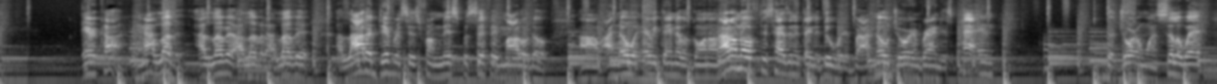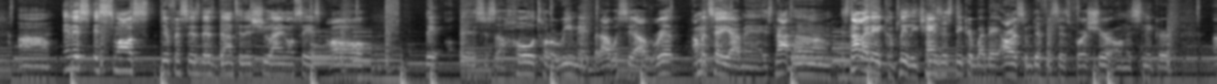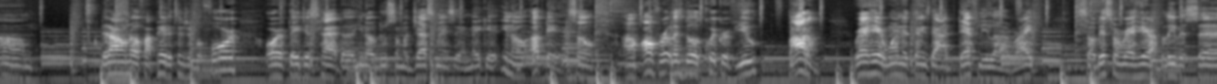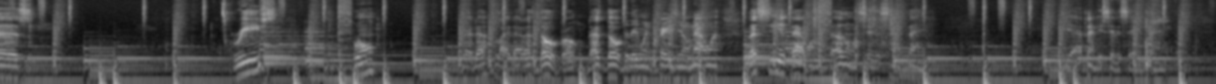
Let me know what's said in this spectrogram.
Air Kiy. And I love it. I love it. I love it. I love it. A lot of differences from this specific model though. Um, I know with everything that was going on. I don't know if this has anything to do with it, but I know Jordan Brand is patent the Jordan 1 silhouette. Um, and it's, it's small differences that's done to this shoe. I ain't gonna say it's all, they, it's just a whole total remake, but I would say I'll rip. I'm gonna tell y'all, man, it's not, um, it's not like they completely changed the sneaker, but there are some differences for sure on the sneaker um, that I don't know if I paid attention before or if they just had to, you know, do some adjustments and make it, you know, updated. So um, off rip, let's do a quick review. Bottom, right here, one of the things that I definitely love, right? So this one right here, I believe it says Reeves. Boom. Right there, like that. That's dope, bro. That's dope that they went crazy on that one. Let's see if that one, the other one said the same thing. Think they said the same thing.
